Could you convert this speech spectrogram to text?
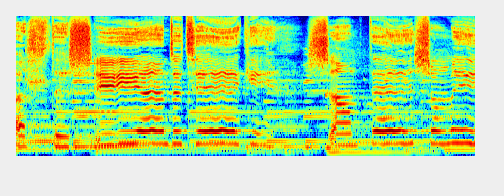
Allt er síendur tekið samt er svo mikið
